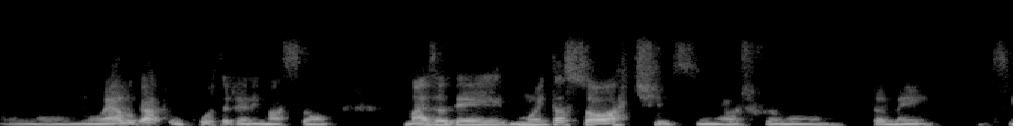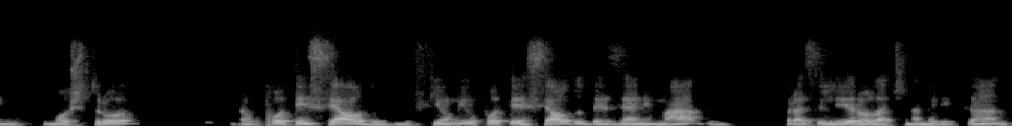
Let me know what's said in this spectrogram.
não, não é lugar para um curta de animação. Mas eu dei muita sorte, assim, acho que foi um, também assim, mostrou o potencial do, do filme e o potencial do desenho animado brasileiro ou latino-americano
